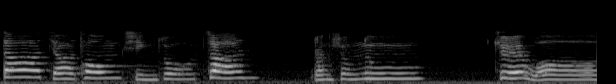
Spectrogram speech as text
大家同心作战让匈奴绝望。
